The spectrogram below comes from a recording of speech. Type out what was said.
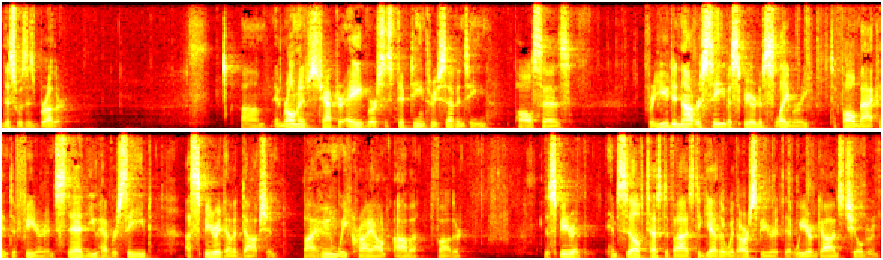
this was his brother. Um, in Romans chapter 8, verses 15 through 17, Paul says, For you did not receive a spirit of slavery to fall back into fear. Instead, you have received a spirit of adoption by whom we cry out, Abba, Father. The Spirit Himself testifies together with our spirit that we are God's children.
